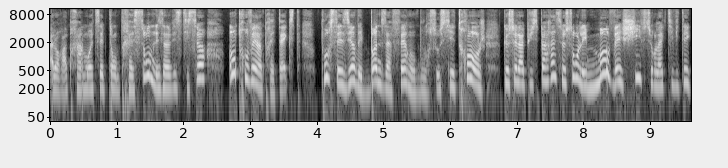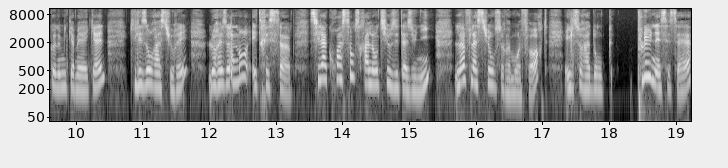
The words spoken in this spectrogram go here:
Alors, après un mois de septembre très sombre, les investisseurs ont trouvé un prétexte pour saisir des bonnes affaires en bourse. Aussi étrange que cela puisse paraître, ce sont les mauvais chiffres sur l'activité économique américaine qui les ont rassurés. Le raisonnement est très simple. Si la croissance ralentit aux États-Unis, l'inflation sera moins forte et il sera donc plus nécessaire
